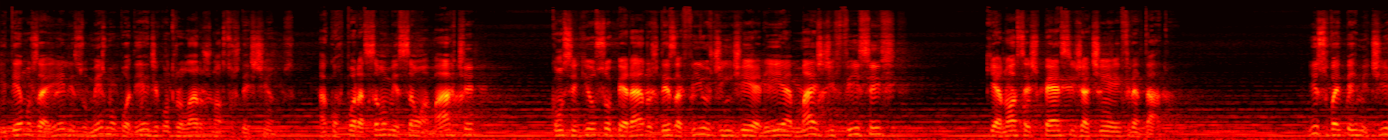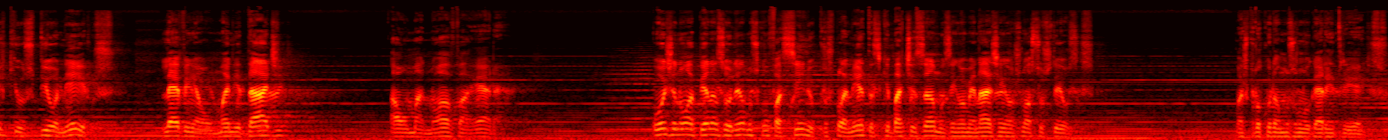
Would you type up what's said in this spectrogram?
e demos a eles o mesmo poder de controlar os nossos destinos. A corporação Missão a Marte conseguiu superar os desafios de engenharia mais difíceis que a nossa espécie já tinha enfrentado. Isso vai permitir que os pioneiros levem a humanidade a uma nova era. Hoje não apenas olhamos com fascínio para os planetas que batizamos em homenagem aos nossos deuses, mas procuramos um lugar entre eles.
